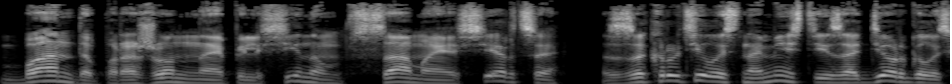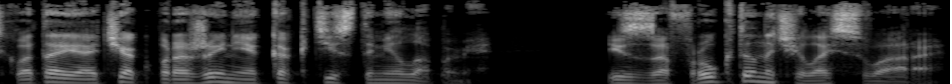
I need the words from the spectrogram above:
Банда, пораженная апельсином в самое сердце, закрутилась на месте и задергалась, хватая очаг поражения когтистыми лапами. Из-за фрукта началась свара.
